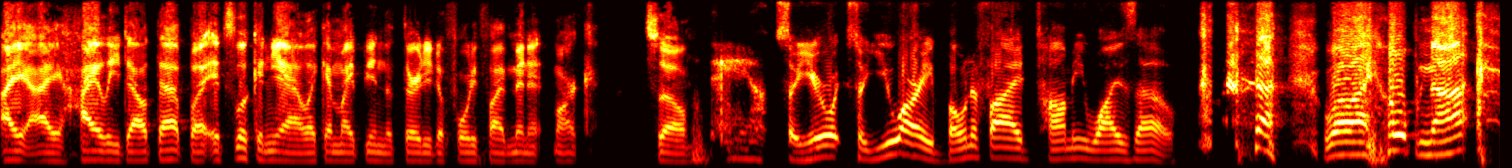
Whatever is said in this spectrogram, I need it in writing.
I, I highly doubt that, but it's looking yeah like it might be in the 30 to 45 minute mark. So Damn. So you're so you are a bona fide Tommy Wiseau. well, I hope not.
